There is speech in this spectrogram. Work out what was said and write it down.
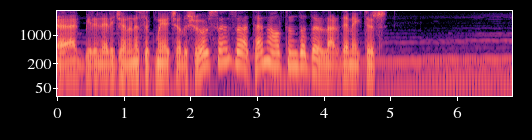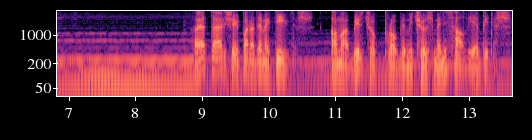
Eğer birileri canını sıkmaya çalışıyorsa zaten altındadırlar demektir. Hayatta her şey para demek değildir. Ama birçok problemi çözmeni sağlayabilir.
